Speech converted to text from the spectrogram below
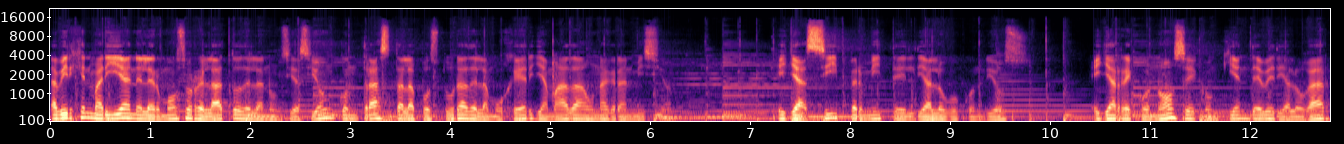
La Virgen María en el hermoso relato de la Anunciación contrasta la postura de la mujer llamada a una gran misión. Ella sí permite el diálogo con Dios. Ella reconoce con quién debe dialogar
